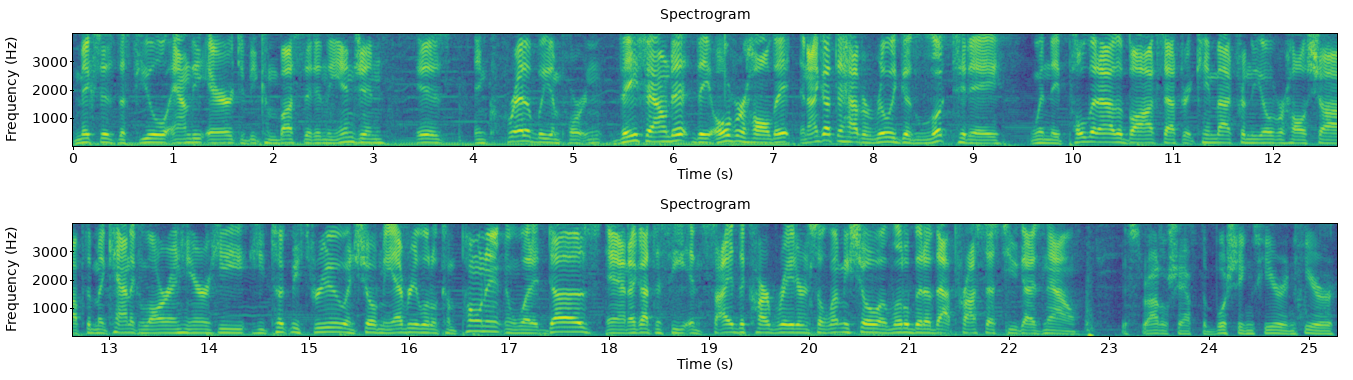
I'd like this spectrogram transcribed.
mixes the fuel and the air to be combusted in the engine is incredibly important. They found it, they overhauled it, and I got to have a really good look today when they pulled it out of the box after it came back from the overhaul shop. The mechanic Lauren here, he he took me through and showed me every little component and what it does, and I got to see inside the carburetor. And so let me show a little bit of that process to you guys now. This throttle shaft, the bushings here and here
